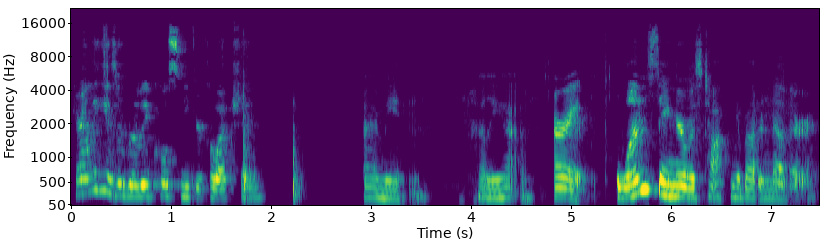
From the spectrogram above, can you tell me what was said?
Apparently, he has a really cool sneaker collection. I mean, hell yeah. All right. One singer was talking about another,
